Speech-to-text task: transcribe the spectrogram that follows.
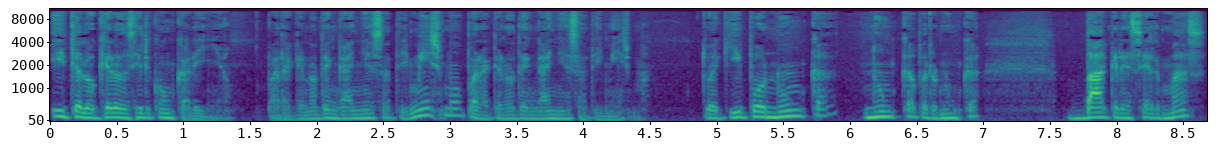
y te lo quiero decir con cariño, para que no te engañes a ti mismo, para que no te engañes a ti misma. Tu equipo nunca, nunca, pero nunca va a crecer más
